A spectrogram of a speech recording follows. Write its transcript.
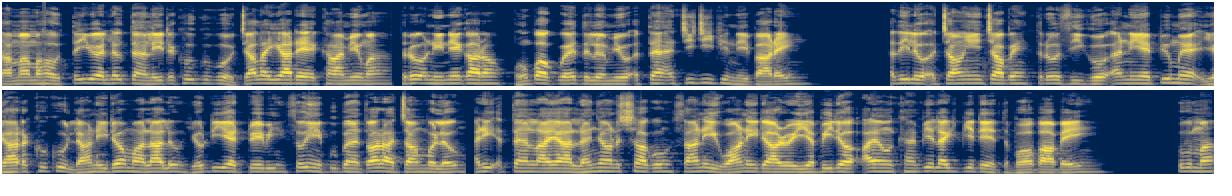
ဒါမှမဟုတ်တရွက်လှုပ်တန်လေးတစ်ခုခုကိုကြားလိုက်ရတဲ့အခါမျိုးမှာသူတို့အနေနဲ့ကတော့ဘုံပေါက်ကွဲတယ်လို့မျိုးအတန်အကြီးကြီးဖြစ်နေပါတယ် အဲ့ဒီလိုအကြောင်းရင်းကြောင့်ပဲသူတို့စီကိုအန်ရပြုတ်မဲ့အရာတစ်ခုခုလာနေတော့မှလားလို့ရုတ်တရက်တွေးပြီးစိုးရင်ပူပန်သွားတာကြောင့်မလို့အဲ့ဒီအတန်လာရလမ်းကြောင်းတစ်လျှောက်ကိုစားနေဝါနေတာတွေရပ်ပြီးတော့အာယုံခံပစ်လိုက်ပြစ်တဲ့သဘောပါပဲဥပမာ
